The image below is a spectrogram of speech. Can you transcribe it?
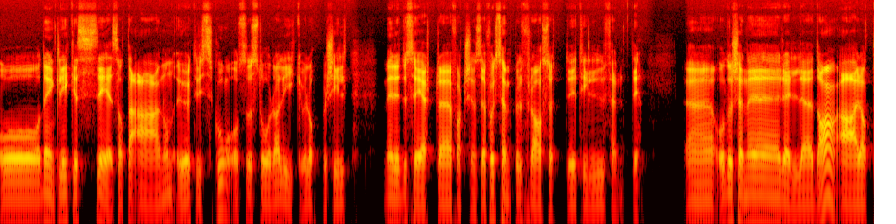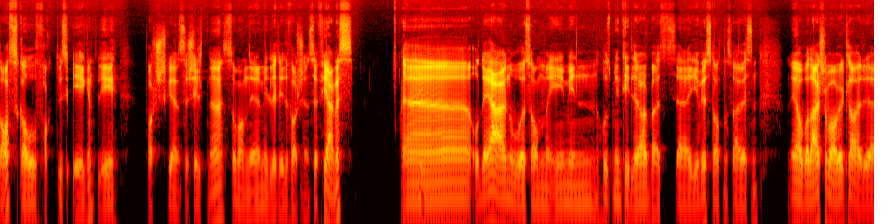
og det egentlig ikke ses at det er noen økt risiko, og så står det allikevel oppe skilt med redusert eh, fartsgrense, f.eks. fra 70 til 50. Eh, og det generelle da er at da skal faktisk egentlig fartsgrenseskiltene som angir en midlertidig fartsgrense, fjernes. Eh, og det er noe som min, hos min tidligere arbeidsgiver, Statens vegvesen, når jeg jobba der, så var vi klare,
